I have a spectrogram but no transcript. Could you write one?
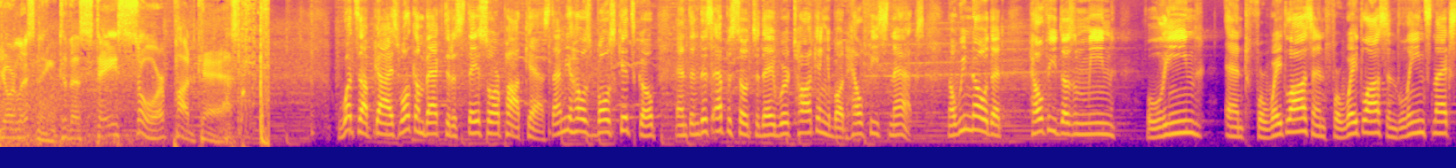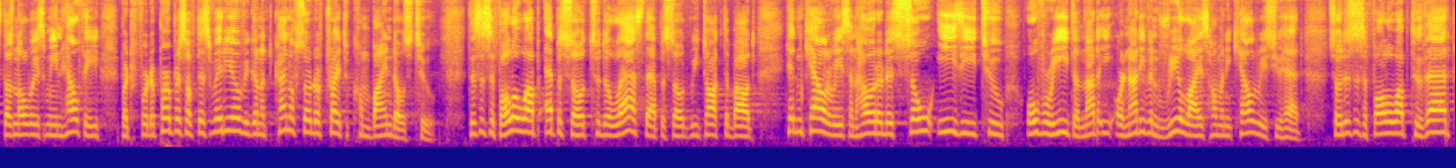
You're listening to the Stay Sore Podcast. What's up, guys? Welcome back to the Stay Sore Podcast. I'm your host, Bo Skidskope, and in this episode today, we're talking about healthy snacks. Now, we know that healthy doesn't mean lean and for weight loss and for weight loss and lean snacks doesn't always mean healthy but for the purpose of this video we're to kind of sort of try to combine those two. This is a follow-up episode to the last episode. We talked about hidden calories and how it is so easy to overeat and not eat, or not even realize how many calories you had. So this is a follow-up to that.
